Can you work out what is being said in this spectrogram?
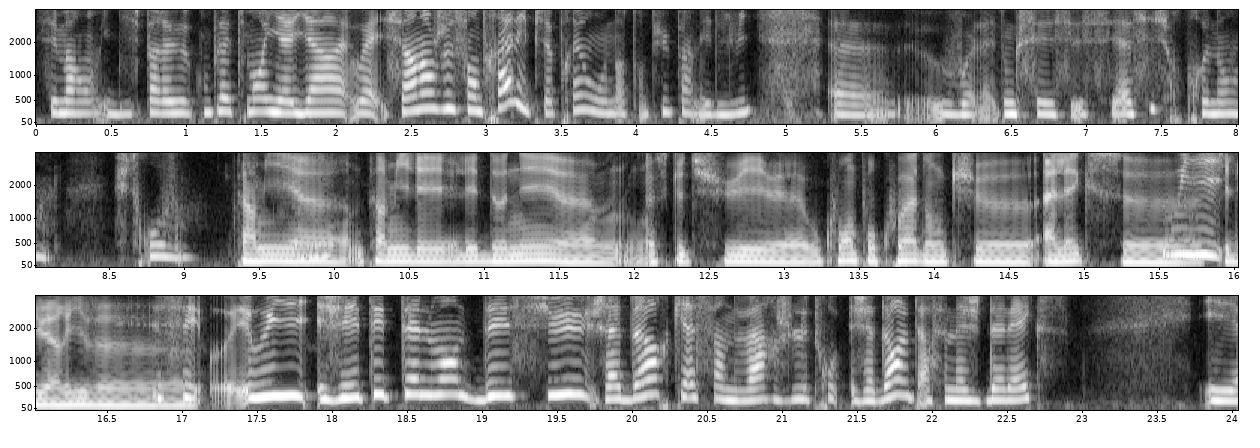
c'est marrant, il disparaît complètement. Il y a, il y a- ouais, c'est un enjeu central et puis après on n'entend plus parler de lui. Voilà, donc c'est assez surprenant, je trouve. Parmi, euh, parmi les, les données, euh, est-ce que tu es euh, au courant pourquoi donc euh, Alex, Oui. ce qui lui arrive oui, j'ai été tellement déçue. J'adore Cassandvar, je le trouve. J'adore le personnage d'Alex. Et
